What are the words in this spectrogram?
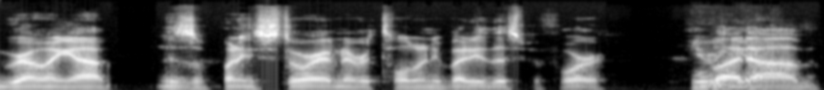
growing up. This is a funny story. I've never told anybody this before, but um,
